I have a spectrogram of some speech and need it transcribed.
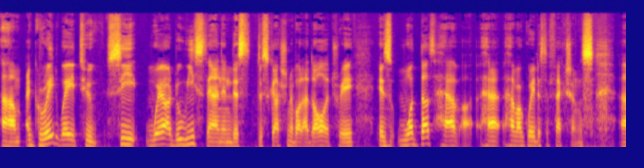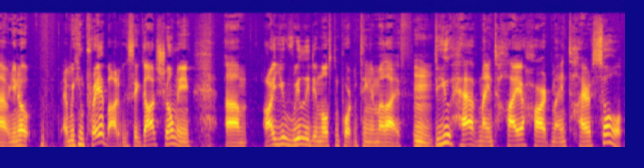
um, a great way to see where do we stand in this discussion about idolatry is what does have uh, ha, have our greatest affections. Uh, you know, and we can pray about it. We can say, God, show me. Um, are you really the most important thing in my life? Mm. Do you have my entire heart, my entire soul?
